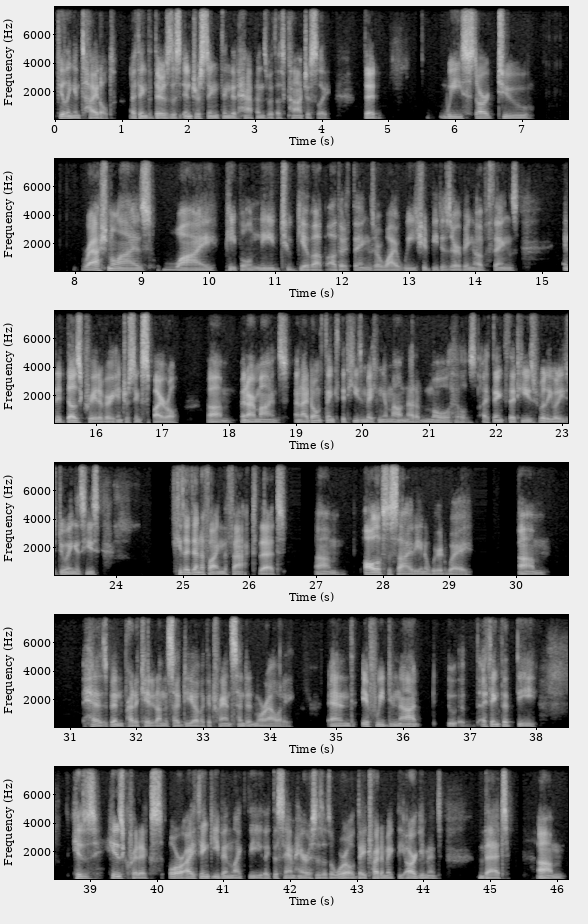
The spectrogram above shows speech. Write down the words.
feeling entitled. I think that there's this interesting thing that happens with us consciously that we start to rationalize why people need to give up other things or why we should be deserving of things. And it does create a very interesting spiral um, in our minds. And I don't think that he's making a mountain out of molehills. I think that he's really what he's doing is he's he's identifying the fact that um, all of society in a weird way um, has been predicated on this idea of like a transcendent morality. And if we do not i think that the his his critics or i think even like the like the sam harrises of the world they try to make the argument that um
